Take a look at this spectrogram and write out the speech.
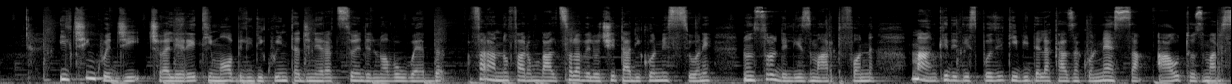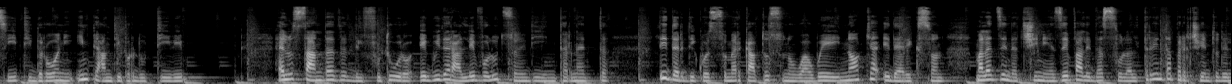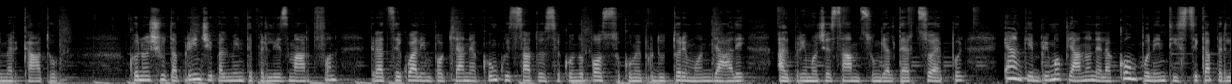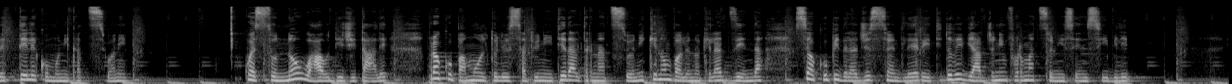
Il 5G, cioè le reti mobili di quinta generazione del nuovo web, faranno fare un balzo alla velocità di connessione non solo degli smartphone, ma anche dei dispositivi della casa connessa, auto, smart city, droni, impianti produttivi. È lo standard del futuro e guiderà l'evoluzione di Internet. Leader di questo mercato sono Huawei, Nokia ed Ericsson, ma l'azienda cinese vale da sola il 30% del mercato conosciuta principalmente per gli smartphone, grazie ai quali in pochi anni ha conquistato il secondo posto come produttore mondiale, al primo c'è Samsung e al terzo Apple, e anche in primo piano nella componentistica per le telecomunicazioni. Questo know-how digitale preoccupa molto gli Stati Uniti ed altre nazioni che non vogliono che l'azienda si occupi della gestione delle reti dove viaggiano informazioni sensibili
